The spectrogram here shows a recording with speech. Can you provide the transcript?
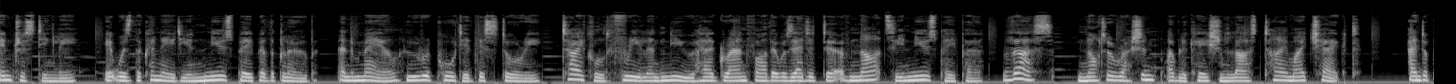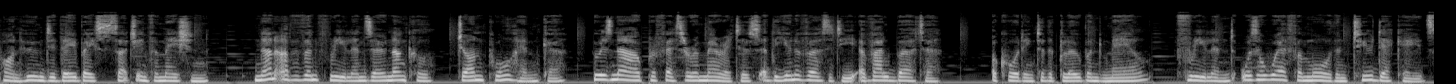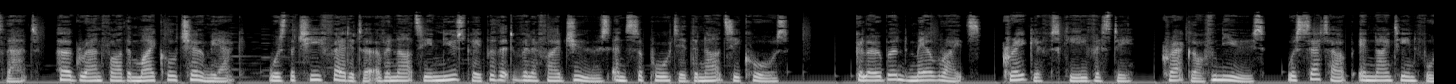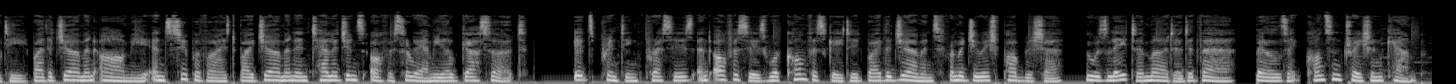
Interestingly, it was the Canadian newspaper The Globe and Mail who reported this story, titled Freeland knew her grandfather was editor of Nazi newspaper, thus, not a Russian publication last time I checked. And upon whom did they base such information? None other than Freeland's own uncle, John Paul Himka, who is now Professor Emeritus at the University of Alberta. According to the Globe and Mail, Freeland was aware for more than two decades that her grandfather Michael Chomiak was the chief editor of a Nazi newspaper that vilified Jews and supported the Nazi cause. Globe and Mail writes, Krakivski Visti, Krakow News, was set up in 1940 by the German army and supervised by German intelligence officer Emil Gassner. Its printing presses and offices were confiscated by the Germans from a Jewish publisher, who was later murdered at their Belzec concentration camp.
